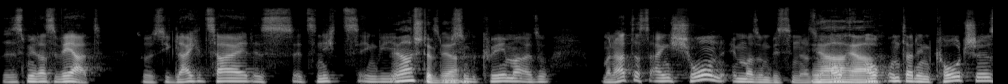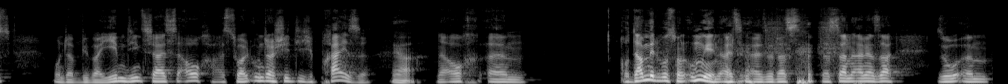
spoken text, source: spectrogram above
Das ist mir das wert. So ist die gleiche Zeit, ist jetzt nichts irgendwie ja, stimmt, ein bisschen ja. bequemer. Also man hat das eigentlich schon immer so ein bisschen. Also ja, auch, ja. auch unter den Coaches und wie bei jedem Dienstleister auch, hast du halt unterschiedliche Preise. Ja. Na, auch, ähm, auch damit muss man umgehen. Also, also dass, dass dann einer sagt, so, ähm,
